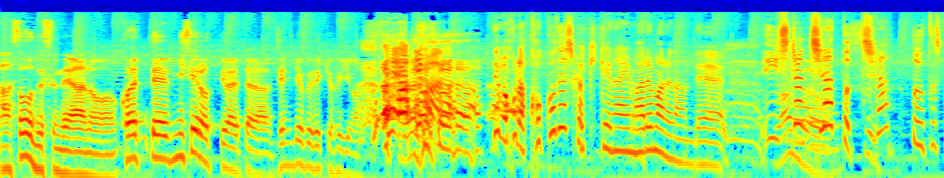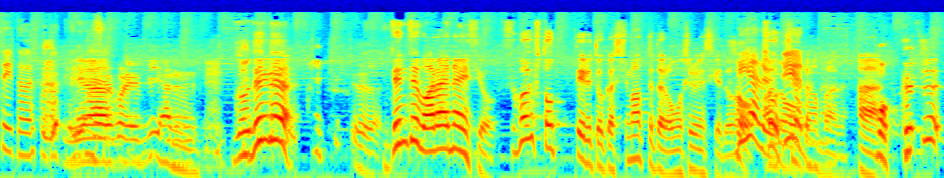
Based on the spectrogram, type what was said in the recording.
あ、そうですね。あの、こうやって見せろって言われたら全力で拒否します。え今でもほらここでしか聞けないまるまるなんで一瞬チラッとチラッと映していただくことっていやこれ、リアル。全然、うん全然笑えないんですよ。すごい太ってるとか締まってたら面白いんですけど。リアルリアルはい。もう普通、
